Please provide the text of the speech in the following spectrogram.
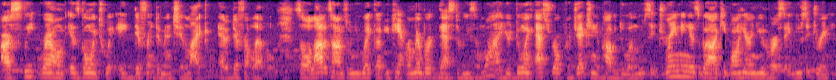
our sleep realm is going to a different dimension, like at a different level. So a lot of times when you wake up, you can't remember. That's the reason why. You're doing astral projection. You're probably doing lucid dreaming as well. I keep on hearing universe say lucid dreaming.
